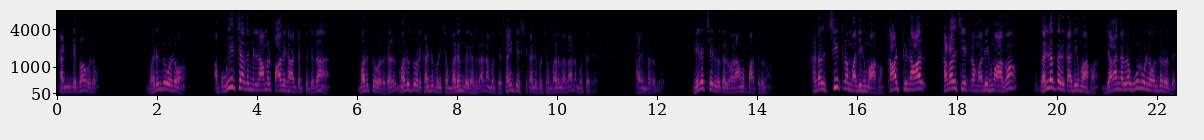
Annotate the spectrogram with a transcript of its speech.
கண்டிப்பாக வரும். மருந்து வரும். அப்போ உயிர் சேதம் இல்லாமல் பாதுகாக்கிறதுக்கு தான் மருத்துவர்கள் மருத்துவர் கண்டுபிடிச்ச மருந்துகள்லாம் நமக்கு சயின்டிஸ்ட் கண்டுபிடிச்ச மருந்தெல்லாம் நமக்கு பயன்படுறது நிலச்சரிவுகள் வராமல் பார்த்துக்கணும் கடல் சீற்றம் அதிகமாகும். காற்றினால் கடல் சீற்றம் அதிகமாகும். வெள்ளப்பெருக்கு அதிகமாகும். ஜலங்கள்லாம் ஊர் உள்ள வந்துடுறது.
